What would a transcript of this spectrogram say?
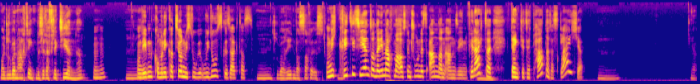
Mal drüber nachdenken, ein bisschen reflektieren, ne? Und eben Kommunikation, wie du es gesagt hast. Hm, drüber reden, was Sache ist. Und nicht kritisieren, sondern immer auch mal aus den Schuhen des anderen ansehen. Vielleicht äh, denkt der Partner das Gleiche. Ja.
